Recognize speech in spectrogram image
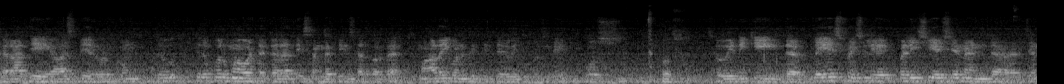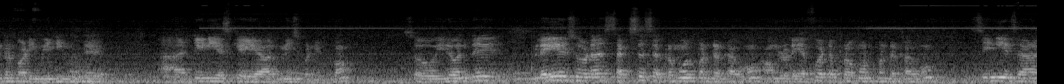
கராத்தே ஆசிரியர்களுக்கும் திரு- திருப்பூர் மாவட்ட கராத்தே சங்கத்தின் சார்பாக மாலை வணக்கத்தை தெரிவித்துக் கொள்கிறேன். கோஷ் ஸோ இன்னைக்கு இந்த players specially felicitation and general body meeting வந்து டிடிஎஸ்கே ஆர்கனைஸ் பண்ணியிருக்கோம். ஸோ இது வந்து பிளேயர்ஸோட சக்ஸஸை ப்ரமோட் பண்ணுறதுக்காகவும் அவங்களுடைய எஃபர்ட்டை ப்ரமோட் பண்ணுறதுக்காகவும் சீனியர்ஸாக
